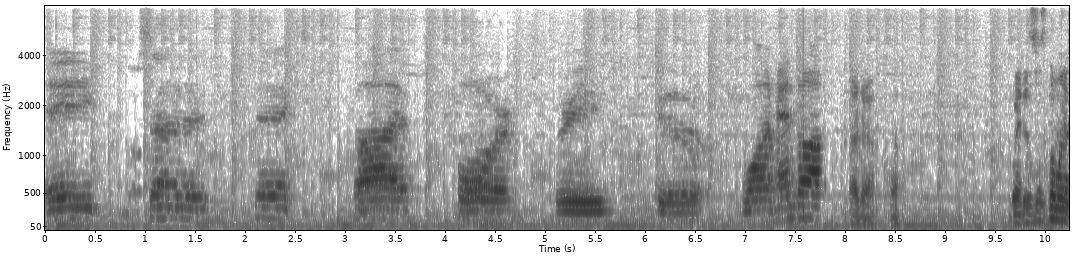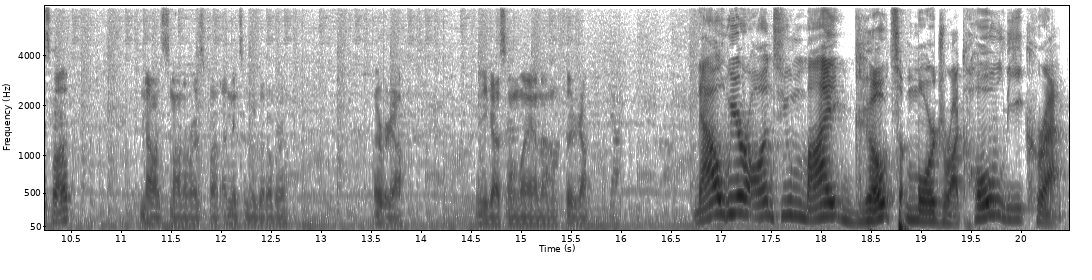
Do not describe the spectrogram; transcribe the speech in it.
eight, seven, six, five, four, three, two, one. Hands off. Okay. Wait, is this the right spot? No, it's not the right spot. I need to move it over. There we go. You guys can land, and there you go. Now we are on to my goat Mordroc. Holy crap.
